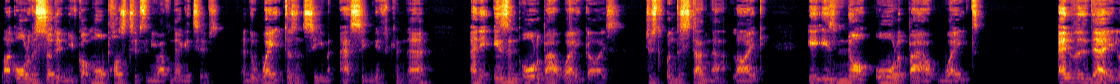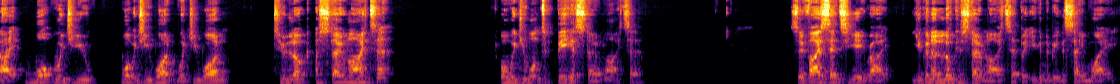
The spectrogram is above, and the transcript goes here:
Like all of a sudden, you've got more positives than you have negatives, and the weight doesn't seem as significant there. And it isn't all about weight, guys. Just understand that. Like, it is not all about weight. End of the day, like, what would you what would you want? Would you want to look a stone lighter? Or would you want to be a stone lighter? So if I said to you, right, you're going to look a stone lighter, but you're going to be the same weight,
